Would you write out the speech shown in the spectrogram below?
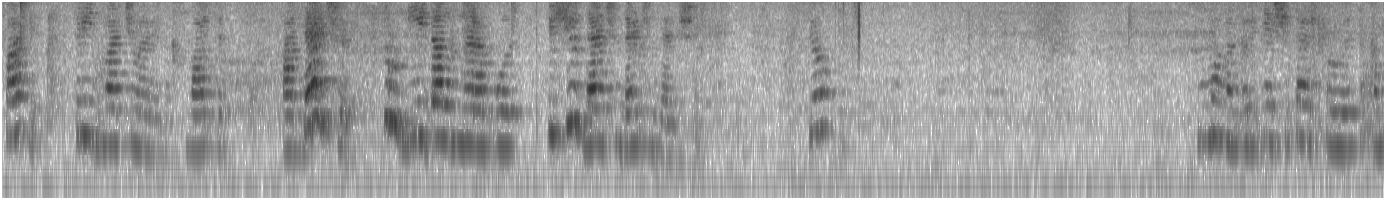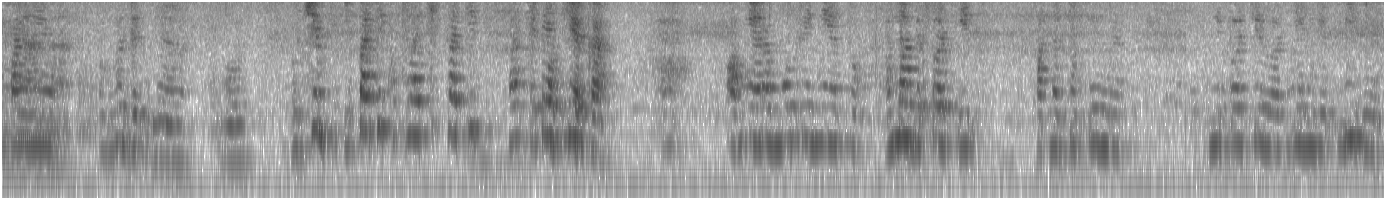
Хватит. Три-два человека хватит. А дальше другие должны работать. Еще дальше, дальше, дальше. Все. Ну, мама говорит, я считаю, что эта компания выгодная. Вот. Ну чем ипотеку платить, платить 25 лет. Ипотека. А у меня работы нету. А надо платить. Одна знакомая не платила деньги. Бизнес.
